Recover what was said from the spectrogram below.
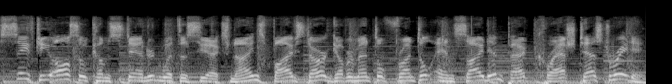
Safety also comes standard with the CX-9's five-star governmental frontal and side impact crash test rating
